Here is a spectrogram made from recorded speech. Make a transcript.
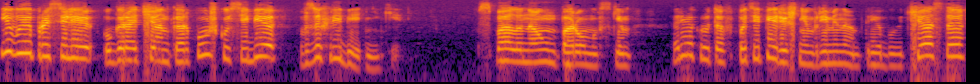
и выпросили у городчан карпушку себе в захребетнике. Спало на ум паромовским. Рекрутов по теперешним временам требуют часто.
